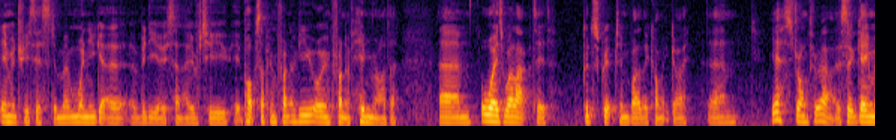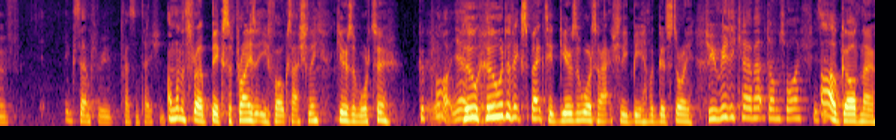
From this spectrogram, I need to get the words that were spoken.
inventory system, and when you get a, a video sent over to you, it pops up in front of you or in front of him rather. Um, always well acted. Good scripting by the comic guy. Um, yeah, strong throughout. It's a game of exemplary presentation. I'm going to throw a big surprise at you folks. Actually, Gears of War Two. Good plot. Yeah. who who would have expected Gears of War to actually be have a good story? Do you really care about Dom's wife? Is it? Oh God, no.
